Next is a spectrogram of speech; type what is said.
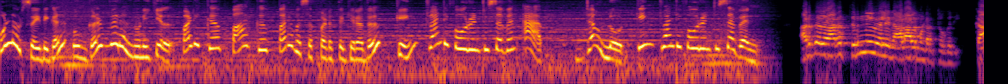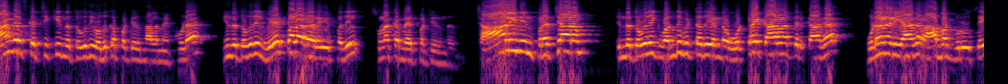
உள்ளூர் செய்திகள் உங்கள் விரல் நுனியில். படிக்க பார்க்க பரவசப்படுத்துகிறது King twenty four into seven app download King twenty four into seven அடுத்ததாக திருநெல்வேலி நாடாளுமன்ற தொகுதி. காங்கிரஸ் கட்சிக்கு இந்த தொகுதி ஒதுக்கப்பட்டிருந்தாலுமே கூட இந்த தொகுதியில் வேட்பாளர் அறிவிப்பதில் சுணக்கம் ஏற்பட்டிருந்தது. ஸ்டாலினின் பிரச்சாரம் இந்த தொகுதிக்கு வந்துவிட்டது என்ற ஒற்றை காரணத்திற்காக உடனடியாக ராபர்ட் புரூஸை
